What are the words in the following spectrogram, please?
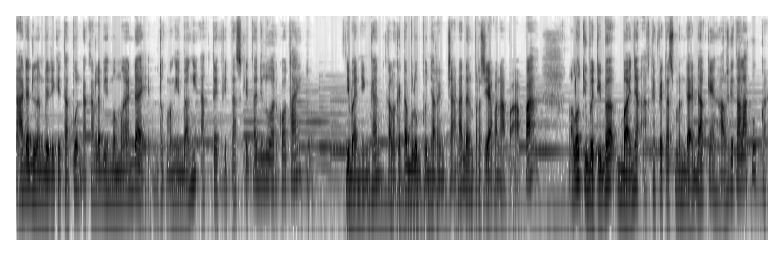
ada dalam diri kita pun akan lebih memadai untuk mengimbangi aktivitas kita di luar kota itu? Dibandingkan kalau kita belum punya rencana dan persiapan apa-apa, lalu tiba-tiba banyak aktivitas mendadak yang harus kita lakukan.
